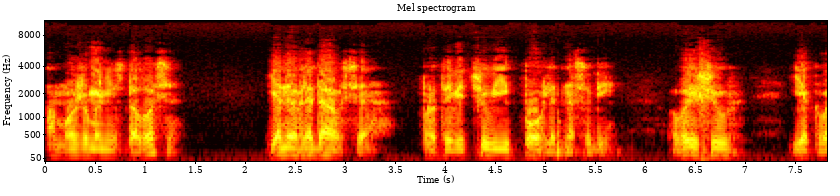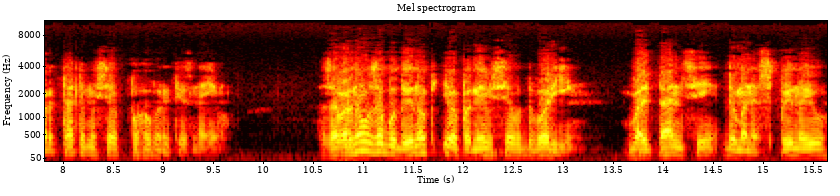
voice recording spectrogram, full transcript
А може, мені здалося? Я не оглядався, проте відчув її погляд на собі. Вирішив, як вертатимуся, поговорити з нею. Завернув за будинок і опинився в дворі. В альтанці до мене спиною.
